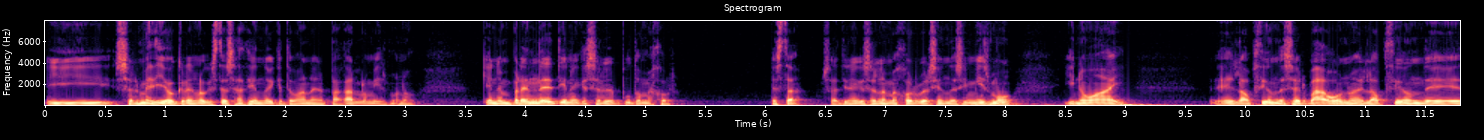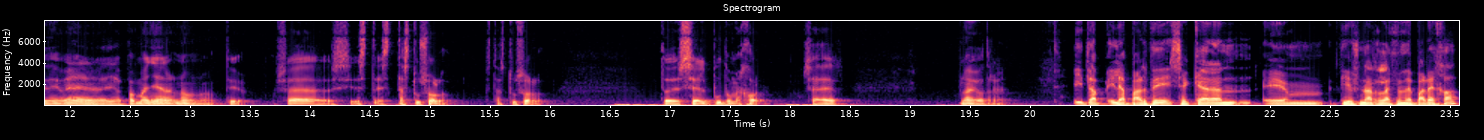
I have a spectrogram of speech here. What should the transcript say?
y ser mediocre en lo que estés haciendo y que te van a pagar lo mismo, no. Quien emprende tiene que ser el puto mejor. Ya está. O sea, tiene que ser la mejor versión de sí mismo y no hay eh, la opción de ser vago, no hay la opción de, de "Eh, ya para mañana. No, no, tío. O sea, estás tú solo. Estás tú solo. Entonces, sé el puto mejor. ¿Sabes? No hay otra. Y, ta- y la parte, sé que ahora em, tienes una relación de pareja.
